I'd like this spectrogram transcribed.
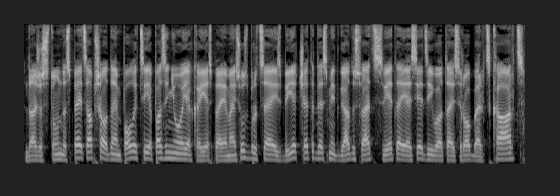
Dažas stundas pēc apšaudēm policija paziņoja, ka iespējamais uzbrucējs bija 40 gadus vecs vietējais iedzīvotājs Roberts Kārts.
